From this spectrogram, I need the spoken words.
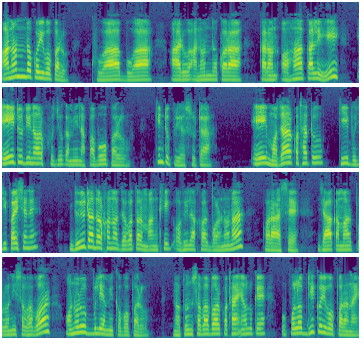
আনন্দ কৰিব পাৰো। খোৱা বোৱা আৰু আনন্দ কৰা কাৰণ অহাকালি এইটো দিনৰ সুযোগ আমি নাপাবও পাৰো। কিন্তু প্ৰিয় শ্ৰোতা এই মজাৰ কথাটো কি বুজি পাইছেনে? দুয়োটা দৰ্শনত জগতৰ মাংসিক অভিলাষৰ বৰ্ণনা কৰা আছে যাক আমাৰ পুৰণি স্বভাৱৰ অনুৰূপ বুলি আমি ক'ব পাৰো। নতুন স্বভাৱৰ কথা এওঁলোকে উপলব্ধি কৰিব পৰা নাই।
